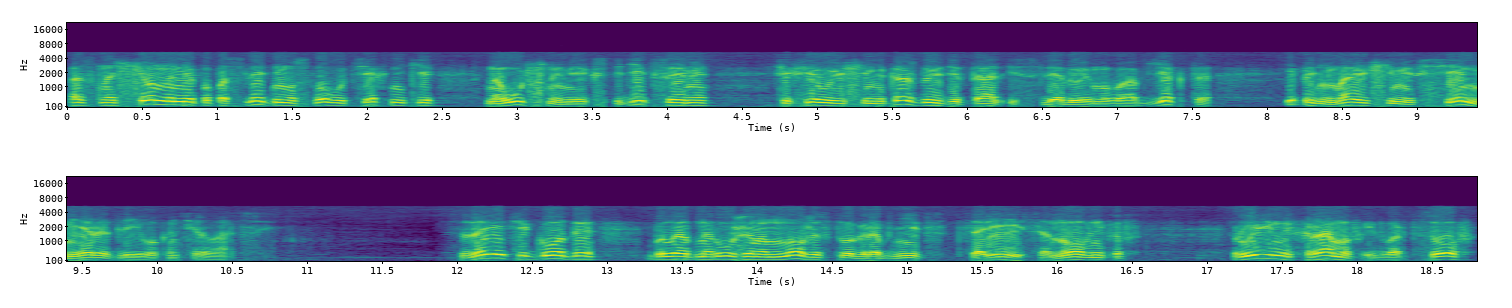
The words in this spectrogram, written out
оснащенными по последнему слову техники научными экспедициями, фиксирующими каждую деталь исследуемого объекта и принимающими все меры для его консервации. За эти годы было обнаружено множество гробниц царей и сановников, руины храмов и дворцов,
